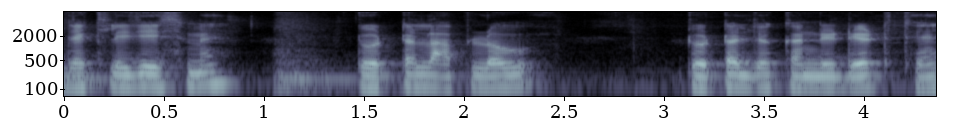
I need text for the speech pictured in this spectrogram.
देख लीजिए इसमें टोटल आप लोग, टोटल जो कैंडिडेट थे,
